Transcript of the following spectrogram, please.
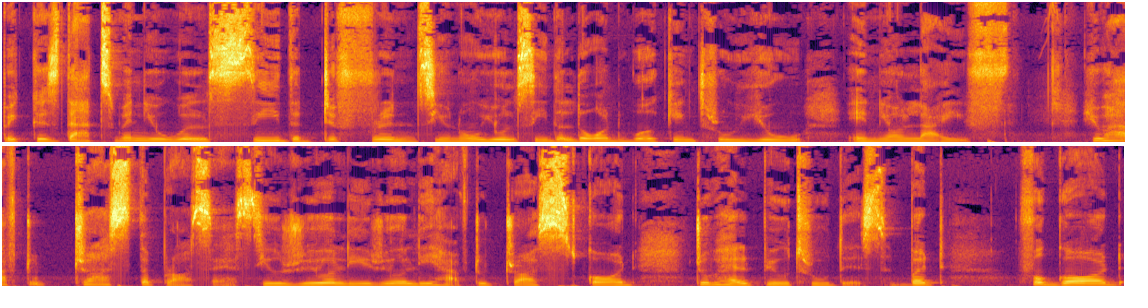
because that's when you will see the difference. You know, you'll see the Lord working through you in your life. You have to trust the process. You really, really have to trust God to help you through this. But for God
